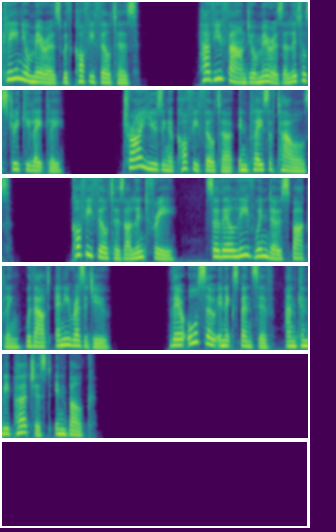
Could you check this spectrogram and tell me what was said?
Clean your mirrors with coffee filters. Have you found your mirrors a little streaky lately? Try using a coffee filter in place of towels. Coffee filters are lint free, so they'll leave windows sparkling without any residue. They're also inexpensive and can be purchased in bulk.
